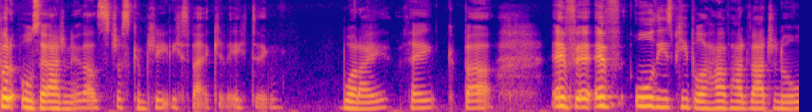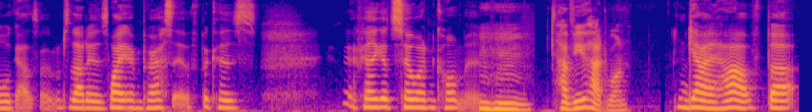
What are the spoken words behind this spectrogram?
But also, I don't know, that's just completely speculating what I think. But if if all these people have had vaginal orgasms, that is quite impressive because I feel like it's so uncommon. hmm Have you had one? Yeah, I have, but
